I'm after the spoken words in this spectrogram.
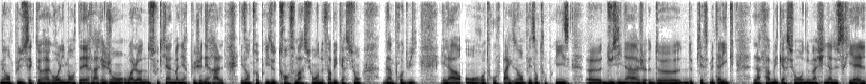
mais en plus du secteur agroalimentaire, la région wallonne soutient de manière plus générale les entreprises de transformation, de fabrication d'un produit. Et là, on retrouve par exemple les entreprises euh, d'usinage de, pièces métalliques, la fabrication de machines industrielles,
